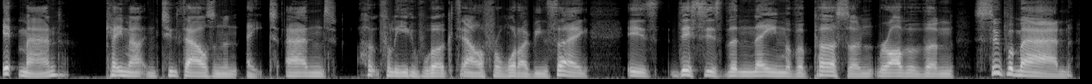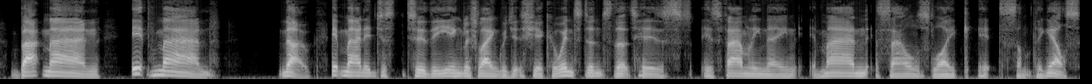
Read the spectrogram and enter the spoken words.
Ip Man came out in 2008, and hopefully you've worked out from what I've been saying is this is the name of a person rather than Superman, Batman, Ip Man. No, Ip Man. It just to the English language, it's sheer coincidence that his his family name Man sounds like it's something else.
